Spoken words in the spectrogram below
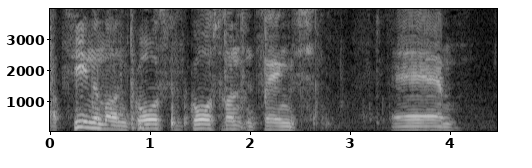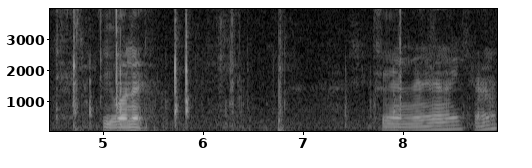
I've seen them on ghost ghost hunting things. Um, do you wanna turn there like that?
